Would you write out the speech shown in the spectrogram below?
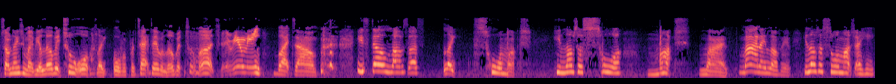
Sometimes He might be a little bit too, like, overprotective, a little bit too much. Really. But, um, He still loves us, like, so much. He loves us so much, man. Man, I love him. He loves us so much and he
